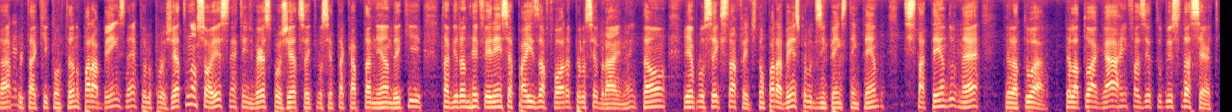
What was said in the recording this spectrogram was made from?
tá? Por estar aqui contando. Parabéns, né, pelo projeto. Não só esse, né? Tem diversos projetos aí que você está capitaneando aí que está virando referência país afora pelo Sebrae, né? Então, e é você que está à frente. Então, parabéns pelo desempenho que você tem tendo, está tendo, né? Pela tua, pela tua garra em fazer tudo isso dar certo.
